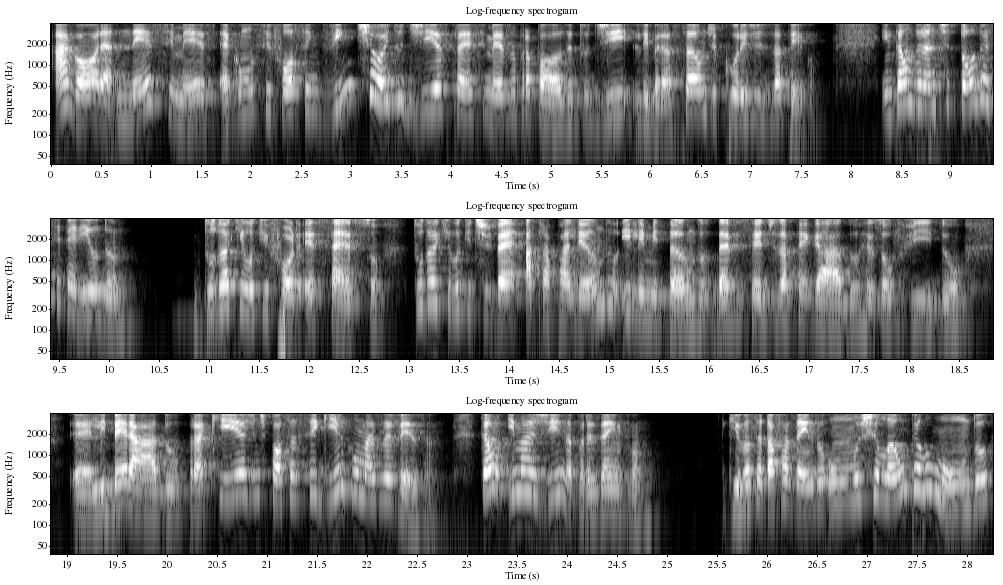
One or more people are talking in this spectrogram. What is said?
Agora, nesse mês, é como se fossem 28 dias para esse mesmo propósito de liberação, de cura e de desapego. Então, durante todo esse período, tudo aquilo que for excesso, tudo aquilo que estiver atrapalhando e limitando deve ser desapegado, resolvido, é, liberado, para que a gente possa seguir com mais leveza. Então, imagina, por exemplo, que você está fazendo um mochilão pelo mundo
